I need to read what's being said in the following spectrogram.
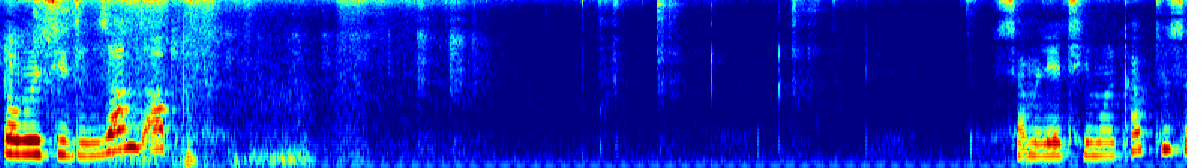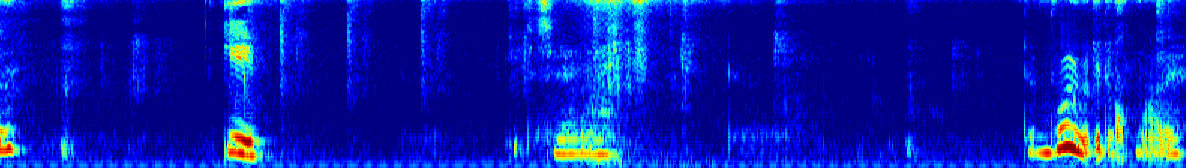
Bauen jetzt hier den Sand ab. Sammle jetzt hier mal Kaktusse. Geh. Mal. Dann wollen wir doch mal.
